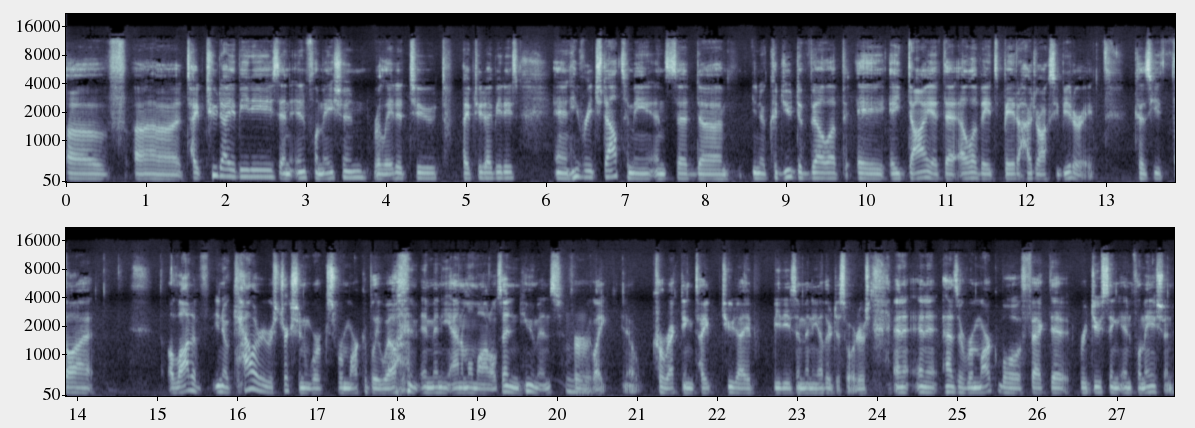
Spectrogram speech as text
of uh, type 2 diabetes and inflammation related to type 2 diabetes. And he reached out to me and said, uh, you know, could you develop a, a diet that elevates beta hydroxybutyrate? Because he thought a lot of, you know, calorie restriction works remarkably well in, in many animal models and in humans mm-hmm. for like, you know, correcting type 2 diabetes and many other disorders. And and it has a remarkable effect at reducing inflammation.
